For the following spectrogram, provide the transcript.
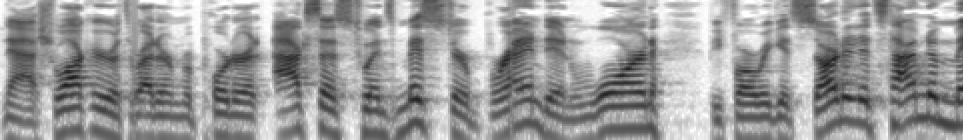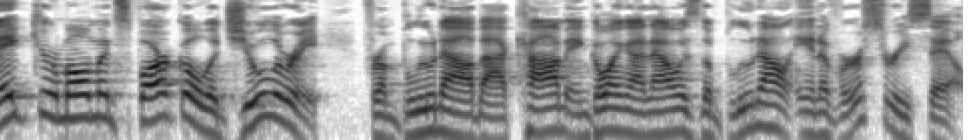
Nash Walker, with writer and reporter at Access Twins, Mr. Brandon Warne. Before we get started, it's time to make your moment sparkle with jewelry from BlueNile.com. And going on now is the Blue Nile anniversary sale.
